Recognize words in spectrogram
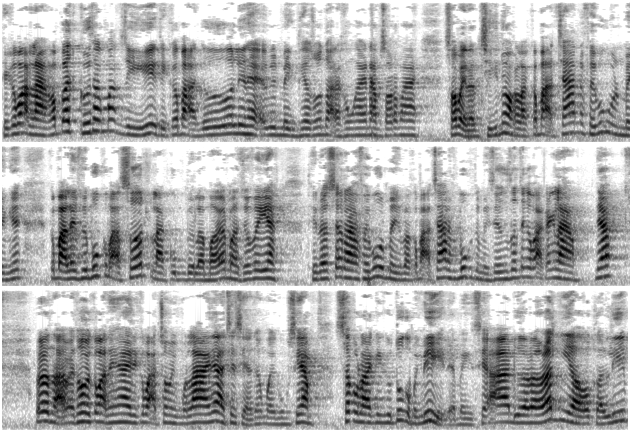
Thì các bạn làm có bất cứ thắc mắc gì ấy, thì các bạn cứ liên hệ bên mình theo số điện thoại là 025 652 6789 hoặc là các bạn chat với Facebook của mình ấy. Các bạn lên Facebook các bạn search là cụm từ là mới mà vn thì nó sẽ ra Facebook mình và các bạn chat Facebook thì mình sẽ hướng dẫn cho các bạn cách làm nhé đơn giản vậy thôi các bạn thấy hay thì các bạn cho mình một like nhá chia sẻ cho mình cùng xem. Subscribe kênh youtube của mình đi để mình sẽ đưa ra rất nhiều clip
